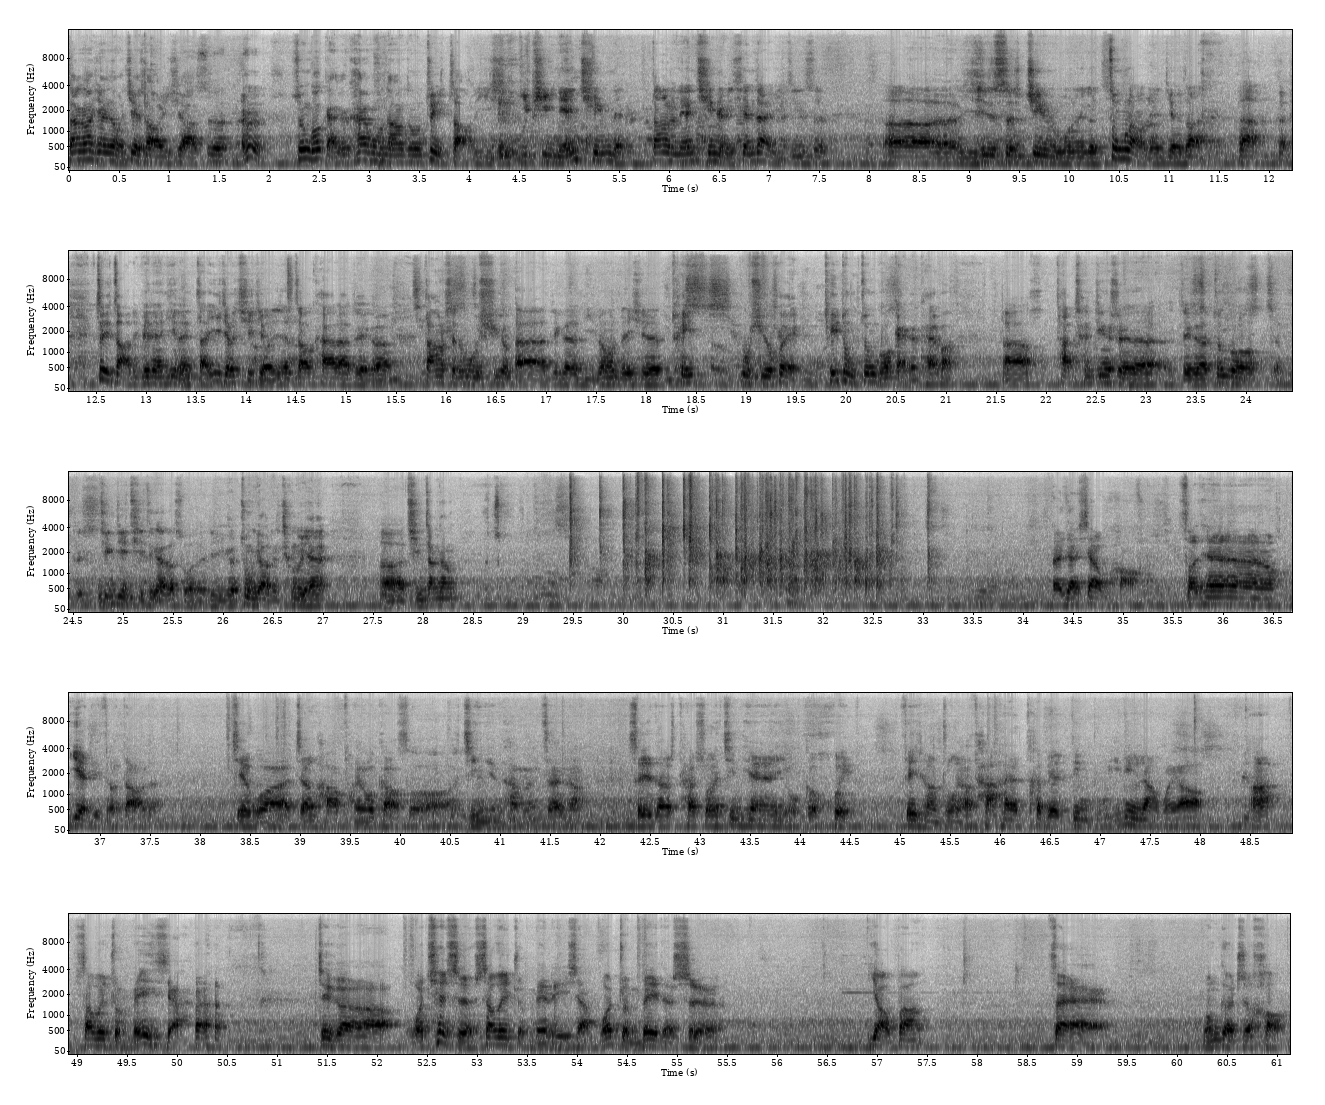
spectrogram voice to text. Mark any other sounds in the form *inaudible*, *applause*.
张刚先生，我介绍一下，是 *coughs* 中国改革开放当中最早的一些一批年轻人，当然年轻人现在已经是，呃，已经是进入那个中老年阶段啊。*laughs* 最早的一批年轻人，在一九七九年召开了这个当时的务虚呃这个理论的一些推务虚会，推动中国改革开放。啊，他曾经是这个中国经济体制改革所的一个重要的成员。呃，请张刚。大家下午好，昨天夜里头到的，结果正好朋友告诉我静静他们在那，所以他他说今天有个会，非常重要，他还特别叮嘱一定让我要啊稍微准备一下。这个我确实稍微准备了一下，我准备的是耀邦在文革之后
